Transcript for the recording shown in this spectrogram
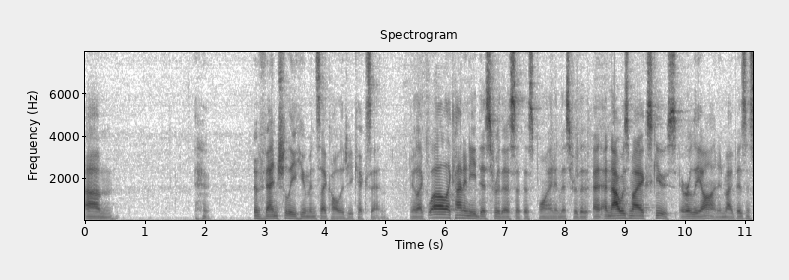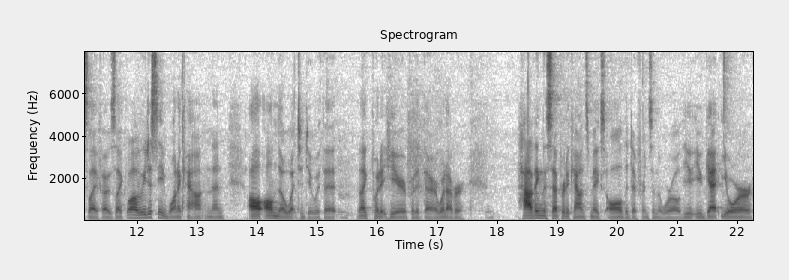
Um, eventually human psychology kicks in. You're like, well, I kind of need this for this at this point and this for the, and, and, that was my excuse early on in my business life. I was like, well, we just need one account and then I'll, I'll know what to do with it. Mm-hmm. Like put it here, put it there, whatever having the separate accounts makes all the difference in the world. You, you get your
